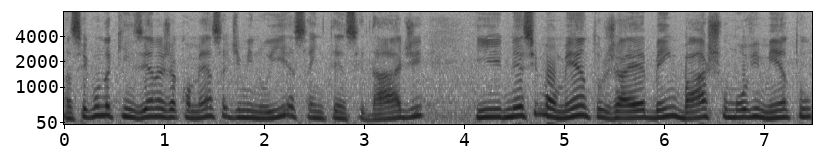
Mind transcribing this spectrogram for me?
Na segunda quinzena já começa a diminuir essa intensidade e nesse momento já é bem baixo o movimento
